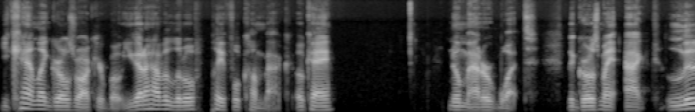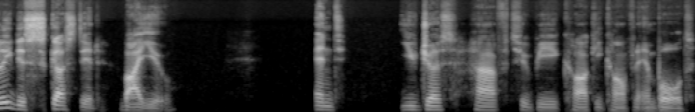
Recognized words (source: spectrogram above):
You can't let girls rock your boat. You gotta have a little playful comeback, okay? No matter what. The girls might act literally disgusted by you. And you just have to be cocky, confident, and bold.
